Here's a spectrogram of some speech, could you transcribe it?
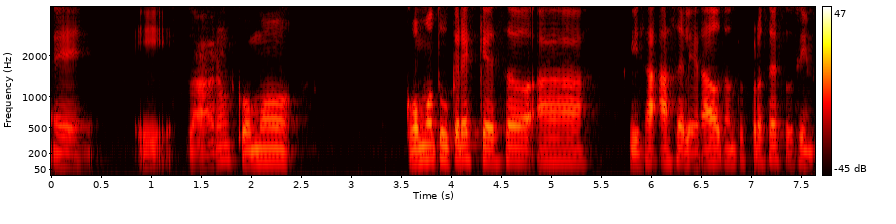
eh, y claro. cómo, cómo tú crees que eso ha quizás acelerado tantos procesos si,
